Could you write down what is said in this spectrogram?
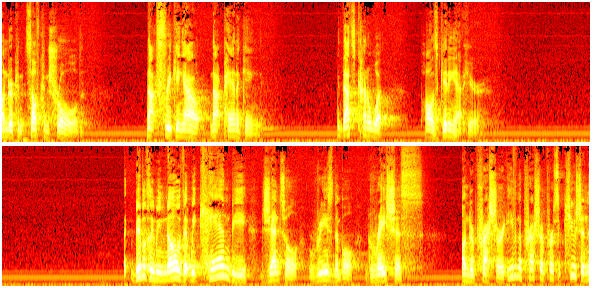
under con- self controlled, not freaking out, not panicking. That's kind of what Paul is getting at here. Biblically, we know that we can be gentle, reasonable, gracious under pressure, even the pressure of persecution.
